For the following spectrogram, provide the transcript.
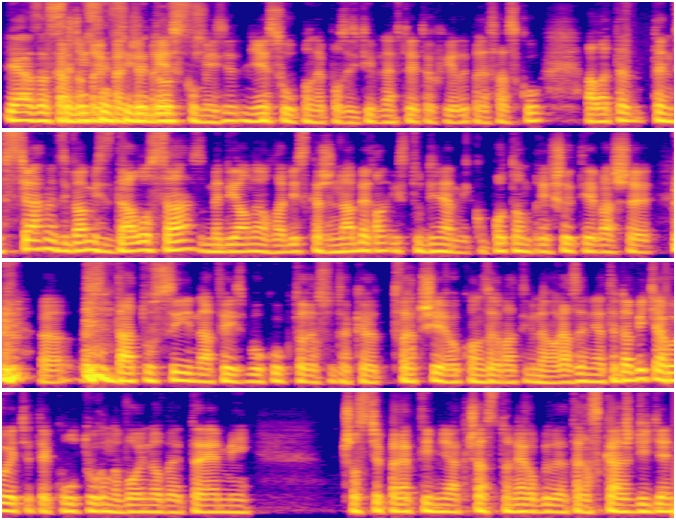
ja zase myslím si, že dosť... nie sú úplne pozitívne v tejto chvíli pre Sasku, ale ten, ten vzťah medzi vami zdalo sa z mediálneho hľadiska, že naberal istú dynamiku. Potom prišli tie vaše uh, statusy na Facebooku, ktoré sú také tvrdšieho konzervatívneho razenia. Teda vyťahujete tie kultúrno-vojnové témy, čo ste predtým nejak často nerobili a teraz každý deň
